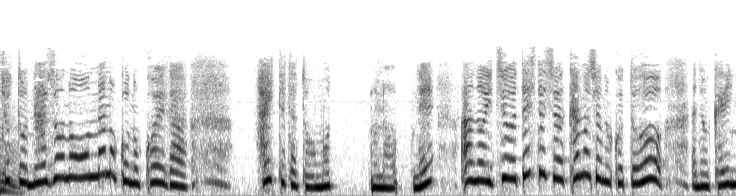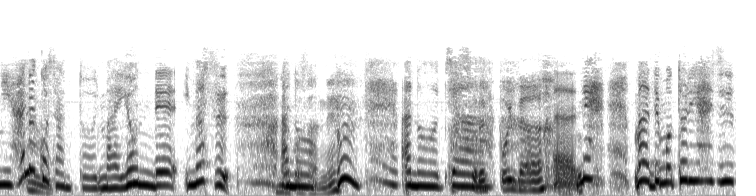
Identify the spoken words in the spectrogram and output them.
ちょっと謎の女の子の声が入ってたと思うのねあの一応私たちは彼女のことをあの仮に花子さんと、まあ呼んでいます。花子さんね。あのうん。あのじゃあそれっぽいな。あね。まあでもとりあえず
